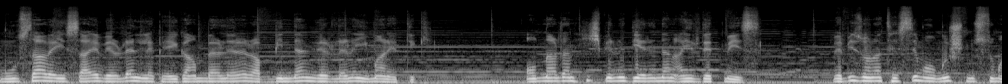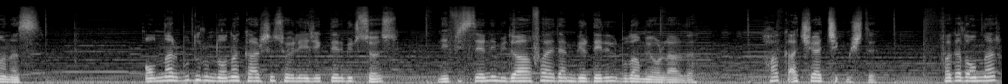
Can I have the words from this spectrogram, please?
Musa ve İsa'ya verilen ile peygamberlere Rabbinden verilene iman ettik. Onlardan hiçbirini diğerinden ayırt etmeyiz. Ve biz ona teslim olmuş Müslümanız. Onlar bu durumda ona karşı söyleyecekleri bir söz, nefislerini müdafaa eden bir delil bulamıyorlardı. Hak açığa çıkmıştı. Fakat onlar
